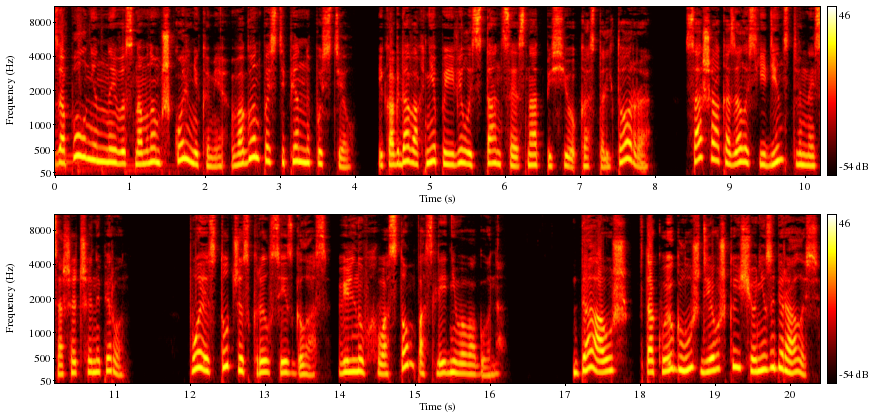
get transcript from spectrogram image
Заполненный в основном школьниками, вагон постепенно пустел, и когда в окне появилась станция с надписью «Кастельторро», Саша оказалась единственной сошедшей на перрон. Поезд тут же скрылся из глаз, вильнув хвостом последнего вагона. Да уж, в такую глушь девушка еще не забиралась.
